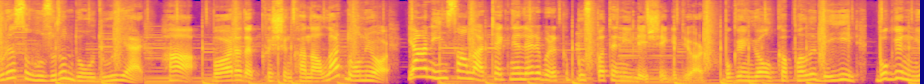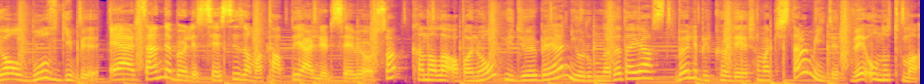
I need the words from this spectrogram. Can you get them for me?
Burası huzurun doğduğu yer. Ha bu arada kışın kanallar donuyor. Yani insanlar tekneleri bırakıp buz pateniyle işe gidiyor. Bugün yol kapalı değil. Bugün yol buz gibi. Eğer sen de böyle sessiz ama tatlı yerleri seviyorsan kanala abone ol, videoyu beğen, yorumlara da yaz. Böyle bir köyde yaşamak ister miydin? Ve unutma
